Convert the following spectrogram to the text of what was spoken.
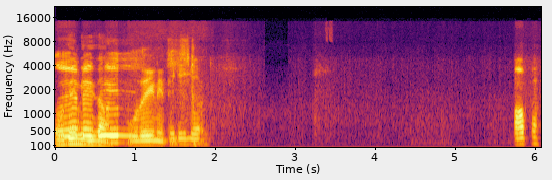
உதயநிதி தான். உதயநிதி. பாப்போம்.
